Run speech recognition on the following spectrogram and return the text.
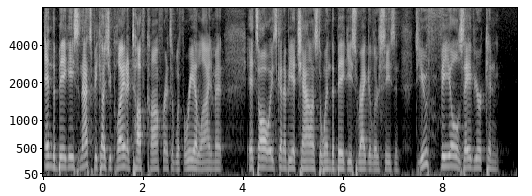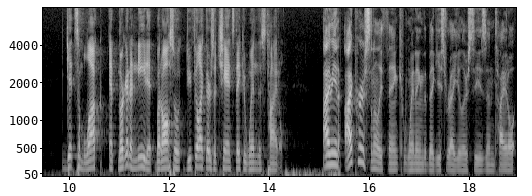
in the Big East, and that's because you play in a tough conference and with realignment it's always going to be a challenge to win the Big East regular season. Do you feel Xavier can get some luck? And they're going to need it, but also, do you feel like there's a chance they could win this title? I mean, I personally think winning the Big East regular season title,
